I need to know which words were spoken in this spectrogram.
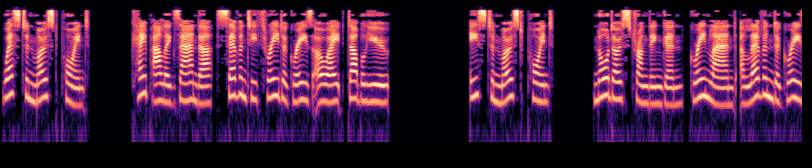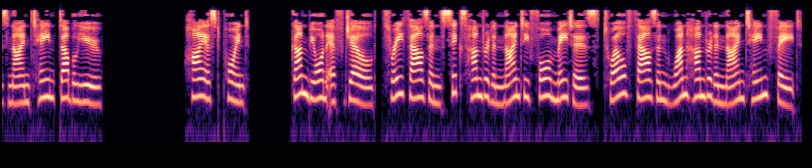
Westernmost point. Cape Alexander 73 degrees 08 W. Easternmost point. Nordostrundingen, Greenland 11 degrees 19 W. Highest point Gunnbjornfjeld 3694 meters 12119 feet.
